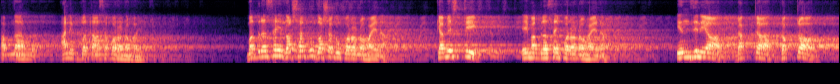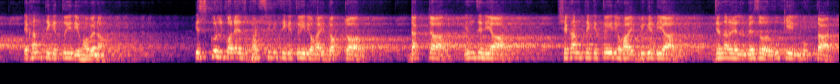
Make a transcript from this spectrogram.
আপনার আলিফ বা তাসা পড়ানো হয়। মাদ্রাসায় লসাগু গসাগু পড়ানো হয় না। কেমিস্ট্রি এই মাদ্রাসায় পড়ানো হয় না। ইঞ্জিনিয়ার, ডাক্তার, ডক্টর এখান থেকে তৈরি হবে না। স্কুল, কলেজ, ভার্সিটি থেকে তৈরি হয় ডক্টর, ডাক্তার, ইঞ্জিনিয়ার। সেখান থেকে তৈরি হয় ব্রিগেডিয়ার, জেনারেল, মেজর, উকিল, মুক্তার।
